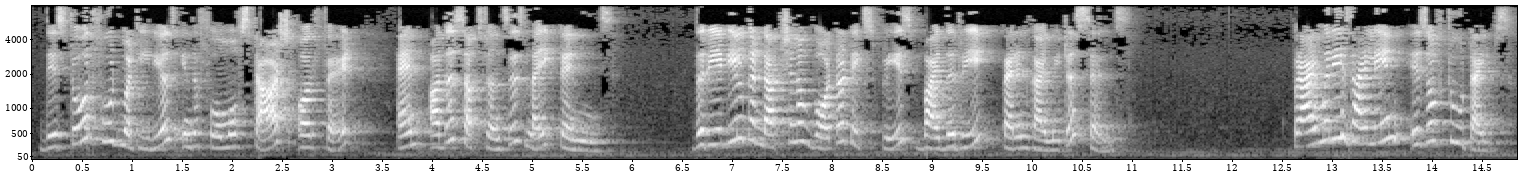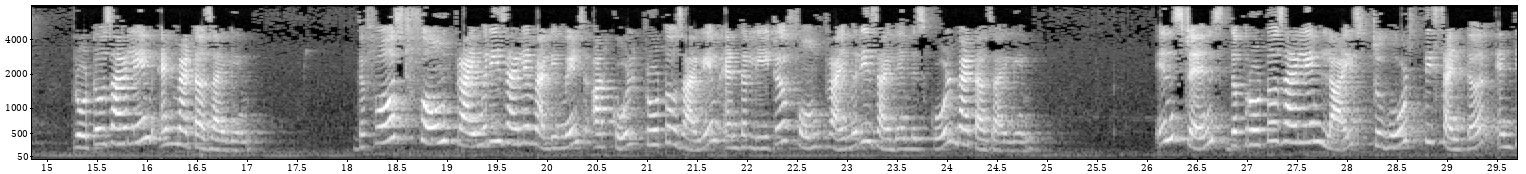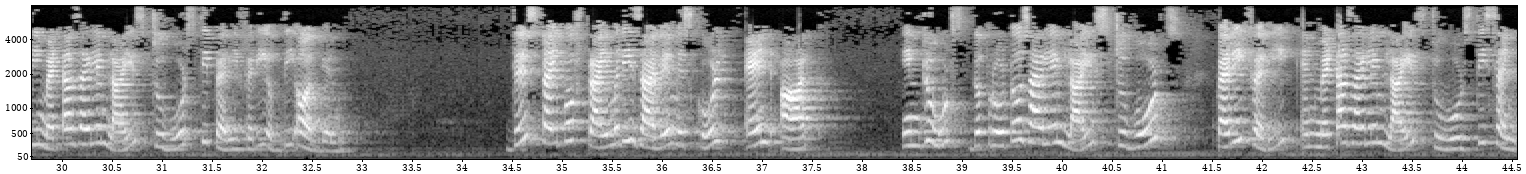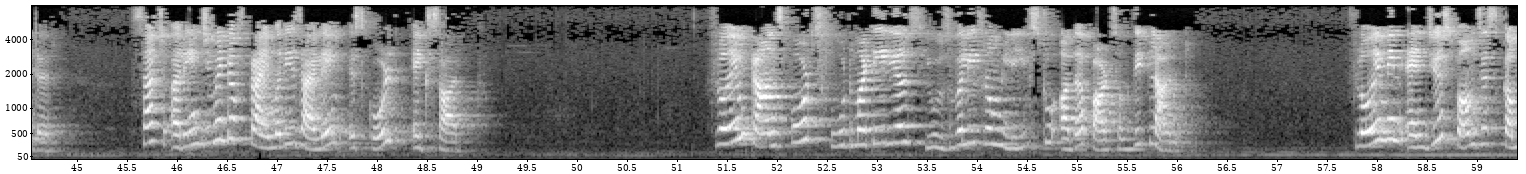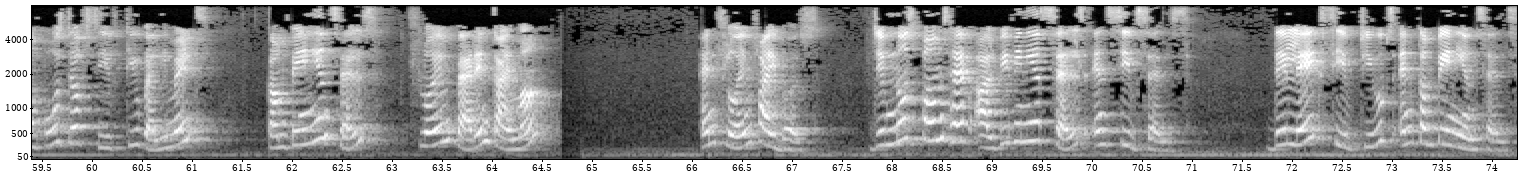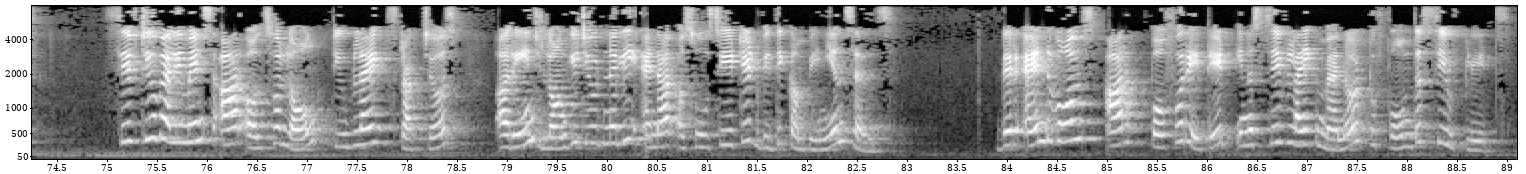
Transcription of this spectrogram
They store food materials in the form of starch or fat and other substances like tannins. The radial conduction of water takes place by the ray parenchymatous cells. Primary xylem is of two types, protoxylem and metaxylem. The first formed primary xylem elements are called protoxylem and the later formed primary xylem is called metaxylem. In stems, the protoxylem lies towards the center and the metaxylem lies towards the periphery of the organ. This type of primary xylem is called endarch. In roots, the protoxylem lies towards periphery and metaxylem lies towards the center. Such arrangement of primary xylem is called exarch. Phloem transports food materials usually from leaves to other parts of the plant. Phloem in angiosperms is composed of sieve tube elements, companion cells, phloem parenchyma and phloem fibers. Gymnosperms have albuminous cells and sieve cells. They lack sieve tubes and companion cells. Sieve tube elements are also long, tube-like structures arranged longitudinally and are associated with the companion cells. Their end walls are perforated in a sieve-like manner to form the sieve plates.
